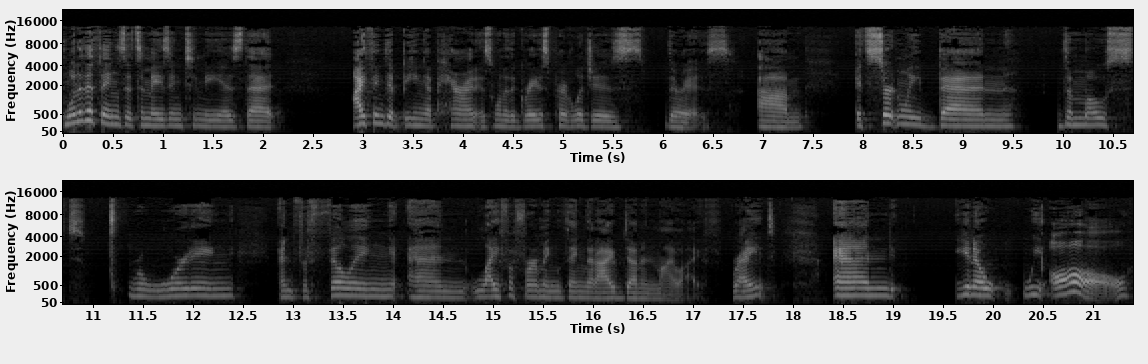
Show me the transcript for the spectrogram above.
one of the things that's amazing to me is that I think that being a parent is one of the greatest privileges there is. Um, it's certainly been the most rewarding and fulfilling and life affirming thing that I've done in my life, right? And, you know, we all,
